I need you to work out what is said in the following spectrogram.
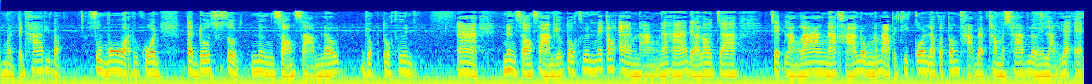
เหมือนเป็นท่าที่แบบซูโม่อะทุกคน แต่โดนสุดๆหนึ่งสองสามแล้วยกตัวขึ้น อ่าหนึ่งสองสามยกตัวขึ้นไม่ต้องแองหลังนะคะ เดี๋ยวเราจะเจ็บหลังล่างนะคะ ลงน้ำหนักไปที่ก้นแล้วก็ต้นขาแบบธรรมชาติเลยหลังอย่าแอน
